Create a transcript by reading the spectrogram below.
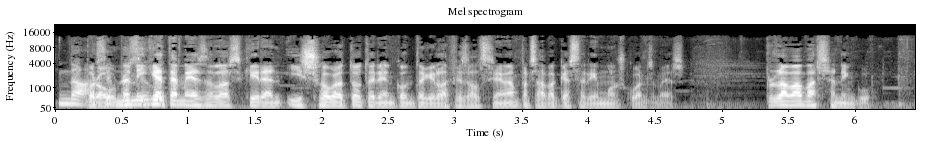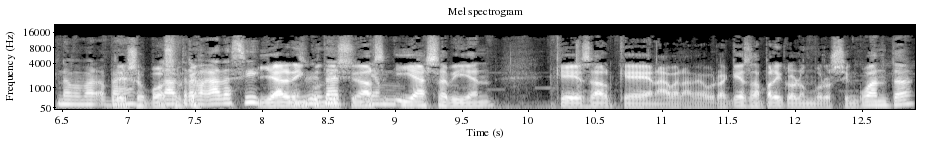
No, però una ha sigut- miqueta més de les que eren, i sobretot tenint en compte que la festa del cinema, em pensava que seríem uns quants més. Però no va marxar ningú. No, va, suposo L'altra que vegada sí. Ja eren és veritat, incondicionals i i ja sabien què és el que anaven a veure, que és la pel·lícula número 50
